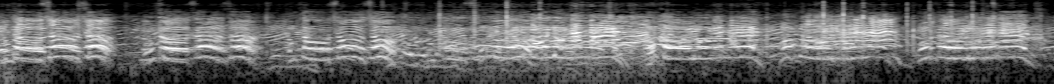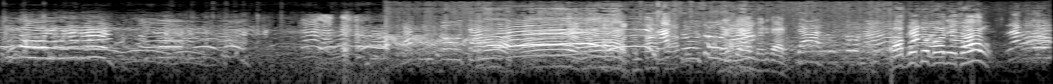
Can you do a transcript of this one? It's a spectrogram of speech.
ลุงตู่สู้สู้ลุงตู่สู้สู้ ลุงตู่สู้สู้ลุงตู่อยู่นานๆลุงตู่อยู่นานๆลุงตู่อยู่นานๆลุงตู่อยู่นานๆลุงตู่อยู่นานๆรักลุงตู่จังเลยขอบคุณป้ารักสู้สู้เหมือนะกันเหมือนกันจ้าสู้สู้นะขอบคุณทุกคนอีกครั้งรักลุง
